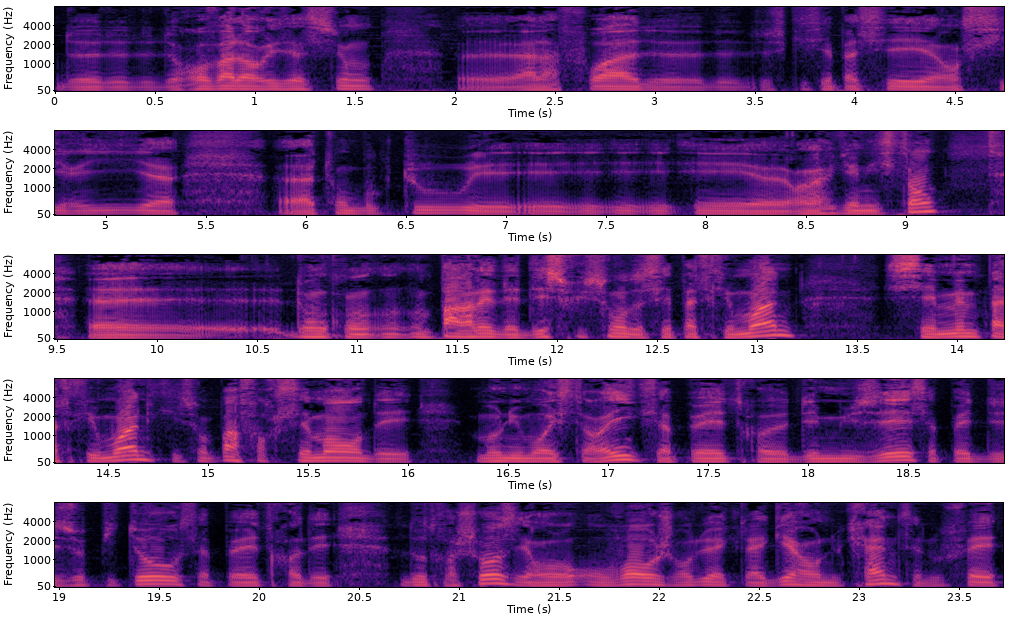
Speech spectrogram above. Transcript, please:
de, revalorisation à la fois de, ce qui s'est passé en Syrie, à Tombouctou et, en Afghanistan. donc on, on parlait de la destruction de ces patrimoines ces mêmes patrimoines qui sont pas forcément des monuments historiques, ça peut être euh, des musées, ça peut être des hôpitaux, ça peut être des d'autres choses. Et on, on voit aujourd'hui avec la guerre en Ukraine, ça nous fait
